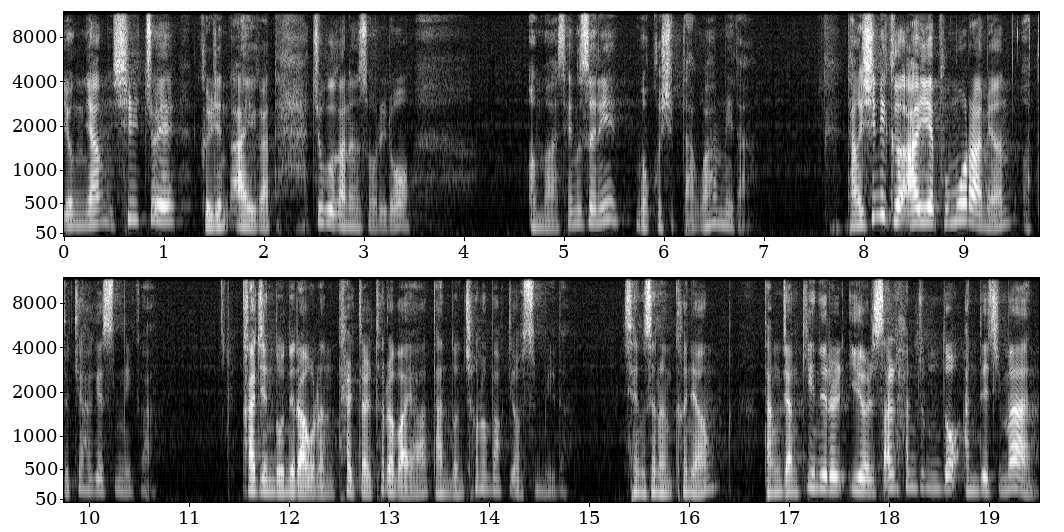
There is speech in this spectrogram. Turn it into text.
영양 실조에 걸린 아이가 다 죽어가는 소리로 엄마 생선이 먹고 싶다고 합니다. 당신이 그 아이의 부모라면 어떻게 하겠습니까? 가진 돈이라고는 탈탈 털어봐야 단돈 천 원밖에 없습니다. 생선은커녕 당장 끼니를 이을 쌀 한 줌도 안 되지만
